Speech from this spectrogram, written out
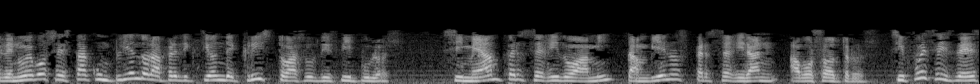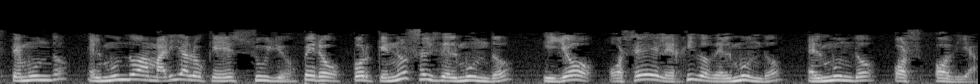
de nuevo se está cumpliendo la predicción de Cristo a sus discípulos. Si me han perseguido a mí, también os perseguirán a vosotros. Si fueseis de este mundo, el mundo amaría lo que es suyo. Pero porque no sois del mundo, y yo os he elegido del mundo, el mundo os odia.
